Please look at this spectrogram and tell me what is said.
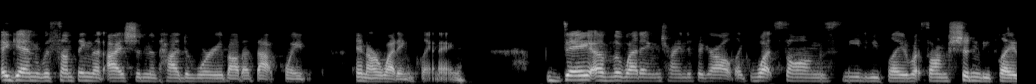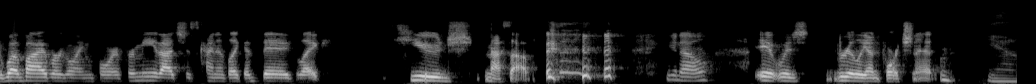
again, was something that I shouldn't have had to worry about at that point in our wedding planning. Day of the wedding, trying to figure out like what songs need to be played, what songs shouldn't be played, what vibe we're going for. For me, that's just kind of like a big, like, huge mess up. you know? It was really unfortunate. Yeah.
